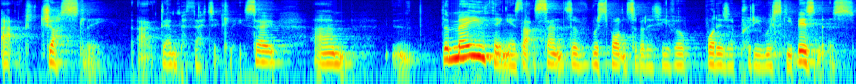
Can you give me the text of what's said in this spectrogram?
act justly, act empathetically. So um, the main thing is that sense of responsibility for what is a pretty risky business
